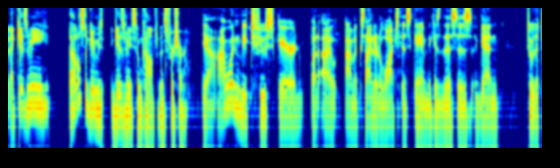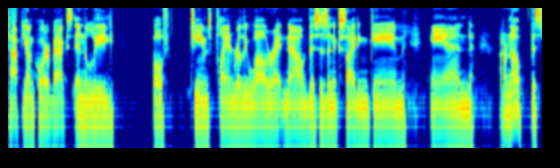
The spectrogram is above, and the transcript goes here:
that gives me that also gives me, gives me some confidence for sure. Yeah, I wouldn't be too scared, but I I'm excited to watch this game because this is again two of the top young quarterbacks in the league. Both teams playing really well right now. This is an exciting game and I don't know. This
